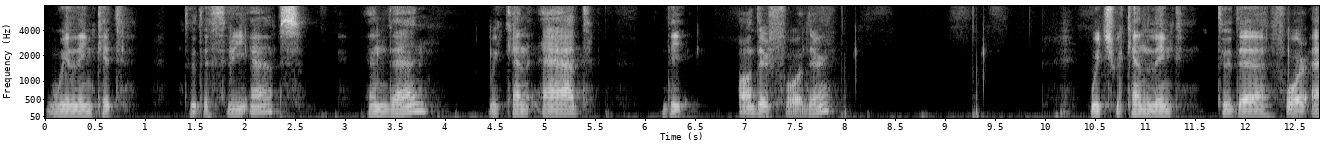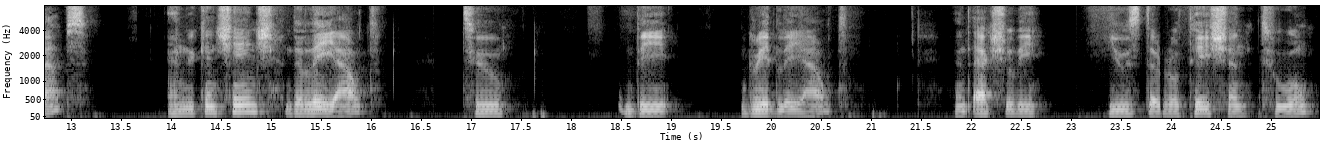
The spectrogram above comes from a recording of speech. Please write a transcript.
We link it to the three apps. And then we can add the other folder which we can link to the four apps and we can change the layout to the grid layout and actually use the rotation tool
